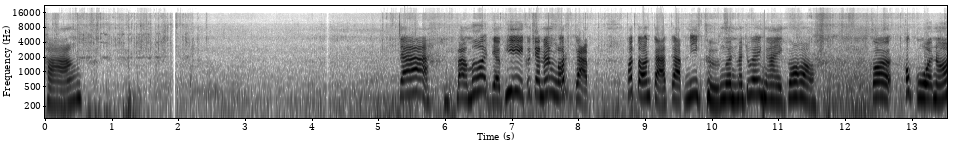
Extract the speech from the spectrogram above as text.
ค้างจ้าบ่ามืดเดี๋ยวพี่ก็จะนั่งรถกลับ ราะตอนกากลับนี่ถือเงินมาด้วยไงก็ ก็ก็กลัวเนาะ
